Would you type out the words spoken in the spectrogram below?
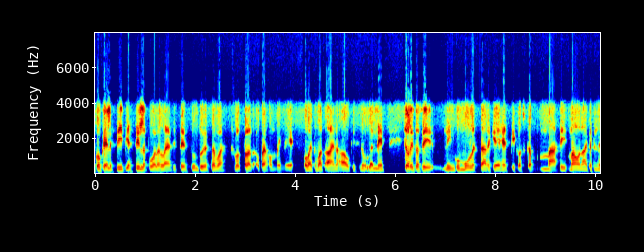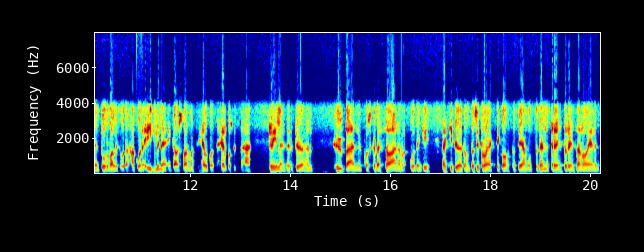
kokeile siipiä sillä puolella ja sitten jos tuntuu jossain vaiheessa, että haluat palata openhommiin, niin ovet ovat aina auki sinulle, niin se oli tosi niin kuin mulle tärkeä hetki, koska mä, mä oon aika turvallisuudenhakuinen ihminen, enkä olisi varmasti helpo, helposti tähän freelancer-työhön hypännyt, koska tässä on aina kuitenkin kaikki työt on tosi projektikohtaisia, mutta sen rehtorin sanojen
